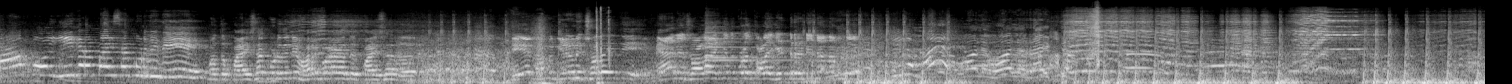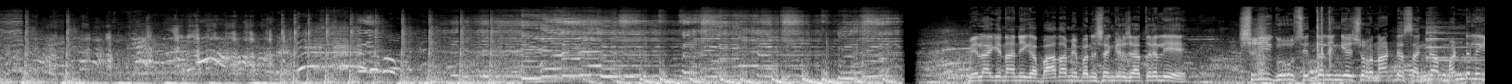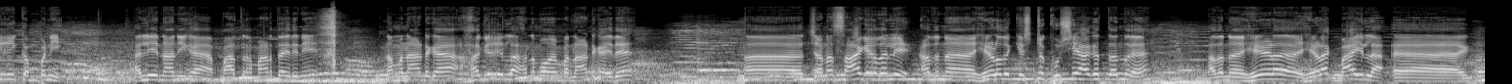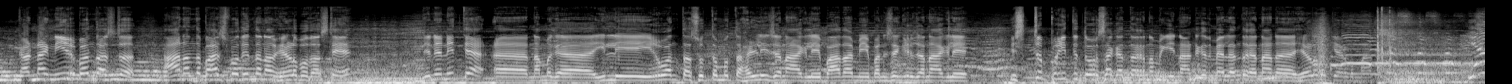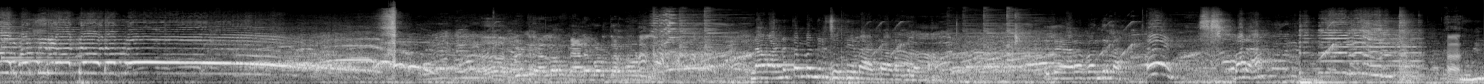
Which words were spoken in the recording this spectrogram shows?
ಯಾಕೋ ಈಗರ ಪಾಯಸ ಕುಡ್ದಿದಿ? ಮತ್ತು ಪಾಯಸ ಕುಡಿದೀನಿ ಹೊರಗೆ ಬರೋದು ಪಾಯಸ ಅದು. ಏ ನಮ್ಮ ಗಿರಣಿ ಚಲೋ ಐತಿ. ಮ್ಯಾಲೆ ಜೋಳ ಹಾಕಿದ ಕೂಡ ತೊಳಗೆ ಹಿಟ್ಟು ರೆಡಿನ ನಮ್ದು ಮೇಲಾಗಿ ನಾನೀಗ ಬಾದಾಮಿ ಬನಶಂಕರಿ ಜಾತ್ರೆಯಲ್ಲಿ ಶ್ರೀ ಗುರು ಸಿದ್ಧಲಿಂಗೇಶ್ವರ ನಾಟ್ಯ ಸಂಘ ಮಂಡಲಗಿರಿ ಕಂಪನಿ ಅಲ್ಲಿ ನಾನೀಗ ಪಾತ್ರ ಮಾಡ್ತಾ ಇದ್ದೀನಿ. ನಮ್ಮ ನಾಟಕ ಹಗರಿಲ್ಲ ಹನುಮ ಎಂಬ ನಾಟಕ ಇದೆ. ಜನಸಾಗರದಲ್ಲಿ ಅದನ್ನು ಹೇಳೋದಕ್ಕೆ ಎಷ್ಟು ಖುಷಿ ಆಗುತ್ತಂದ್ರೆ ಅದನ್ನು ಹೇಳ ಹೇಳಕ್ಕೆ ಬಾಯಿಲ್ಲ ಕಣ್ಣಾಗ ನೀರು ಬಂದು ಅಷ್ಟು ಆನಂದ ಬಾಷ್ಪದಿಂದ ನಾವು ಹೇಳ್ಬೋದು ಅಷ್ಟೇ. ದಿನನಿತ್ಯ ನಮಗೆ ಇಲ್ಲಿ ಇರುವಂಥ ಸುತ್ತಮುತ್ತ ಹಳ್ಳಿ ಜನ ಆಗಲಿ ಬಾದಾಮಿ ಬನಶಂಕರಿ ಜನ ಆಗಲಿ ಇಷ್ಟು ಪ್ರೀತಿ ತೋರ್ಸಕತ್ತಾರೆ ನಮಗೆ ಈ ನಾಟಕದ ಮೇಲೆ ಅಂದ್ರೆ ನಾನು ಹೇಳೋದಕ್ಕೆ ಎರಡು ಮಾತು. ಎಲ್ಲ ಮೇಲೆ ಬರ್ತಾರೆ ನೋಡಿ. ನಾವ್ ಅಣ್ಣ ತಮ್ಮಂದ್ರ ಜೊತೆಯಲ್ಲಿ ಆಟ ಆಡಂಗಿಲ್ಲಮ್ಮ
